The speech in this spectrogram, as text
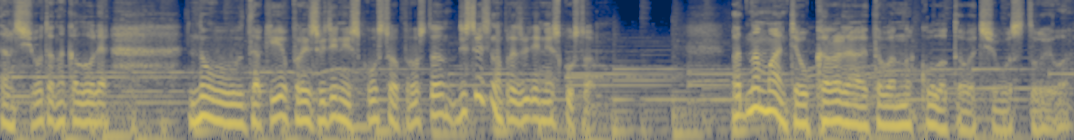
там чего-то накололи. Ну, такие произведения искусства, просто действительно произведения искусства. Одна мантия у короля этого наколотого чего стоила.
